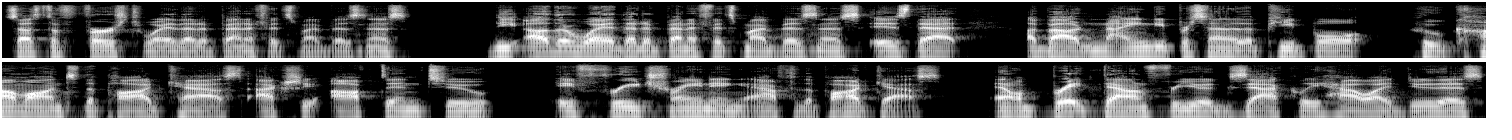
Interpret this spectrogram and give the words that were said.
So that's the first way that it benefits my business. The other way that it benefits my business is that about 90% of the people who come onto the podcast actually opt into a free training after the podcast. And I'll break down for you exactly how I do this.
